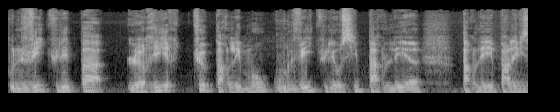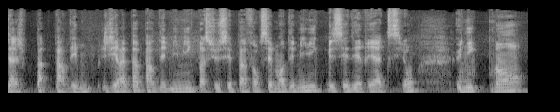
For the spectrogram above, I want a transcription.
vous ne véhiculez pas le rire que par les mots, vous le véhiculez aussi par les, euh, par les, par les visages, par, par des, je dirais pas par des mimiques, parce que c'est pas forcément des mimiques, mais c'est des réactions uniquement,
